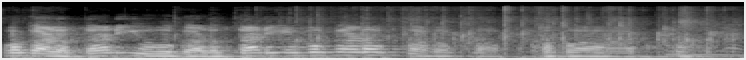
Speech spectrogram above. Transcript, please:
વગાડો તાળીઓ વગાડો તાળીઓ, વગાડો કરો ખબર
